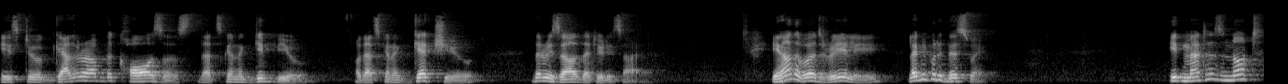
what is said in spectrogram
is to gather up the causes that's going to give you or that's going to get you the result that you desire. In other words, really, let me put it this way it matters not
